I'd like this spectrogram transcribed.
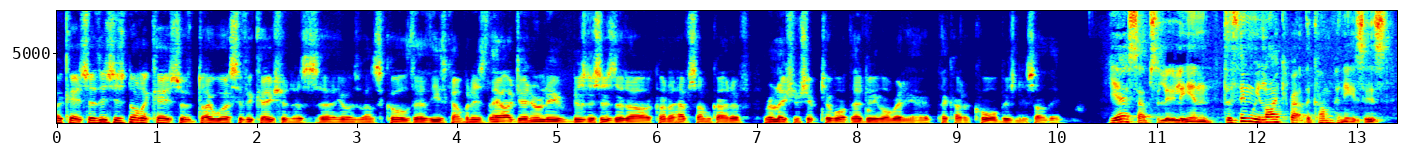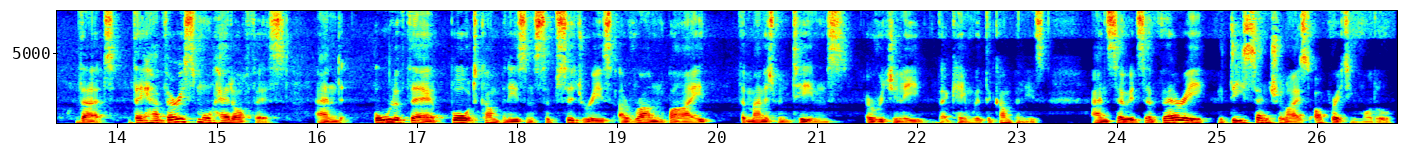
Okay, so this is not a case of diversification, as uh, it was once called. Uh, these companies they are generally businesses that are going to have some kind of relationship to what they're doing already. Uh, they're kind of core business, are they? Yes, absolutely. And the thing we like about the companies is that they have very small head office, and all of their bought companies and subsidiaries are run by the management teams originally that came with the companies. And so it's a very decentralized operating model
